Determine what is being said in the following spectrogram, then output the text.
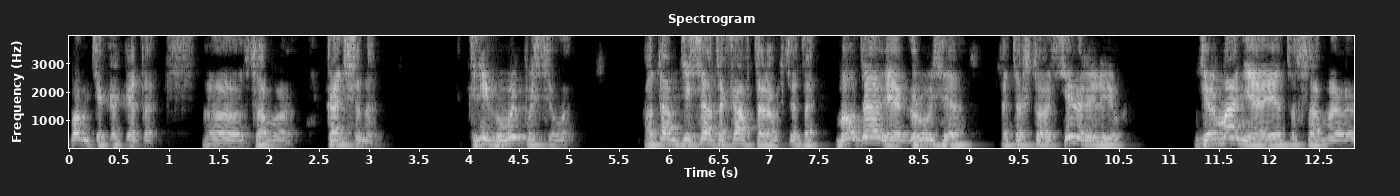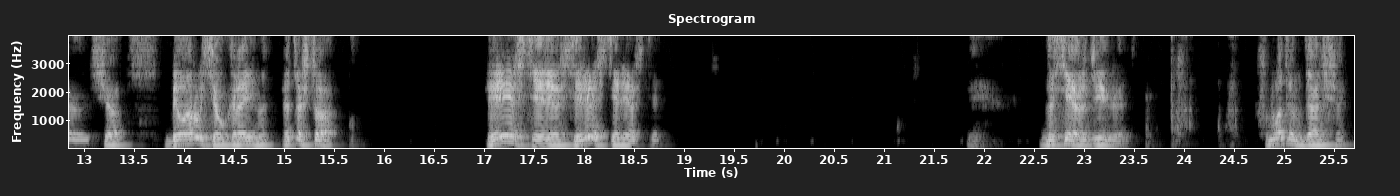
помните, как это э, самое, Каншина книгу выпустила, а там десяток авторов, это Молдавия, Грузия, это что, север или юг? Германия, это самое, еще Белоруссия, Украина. Это что? И режьте, режьте, режьте, режьте. На север двигают. Смотрим дальше.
